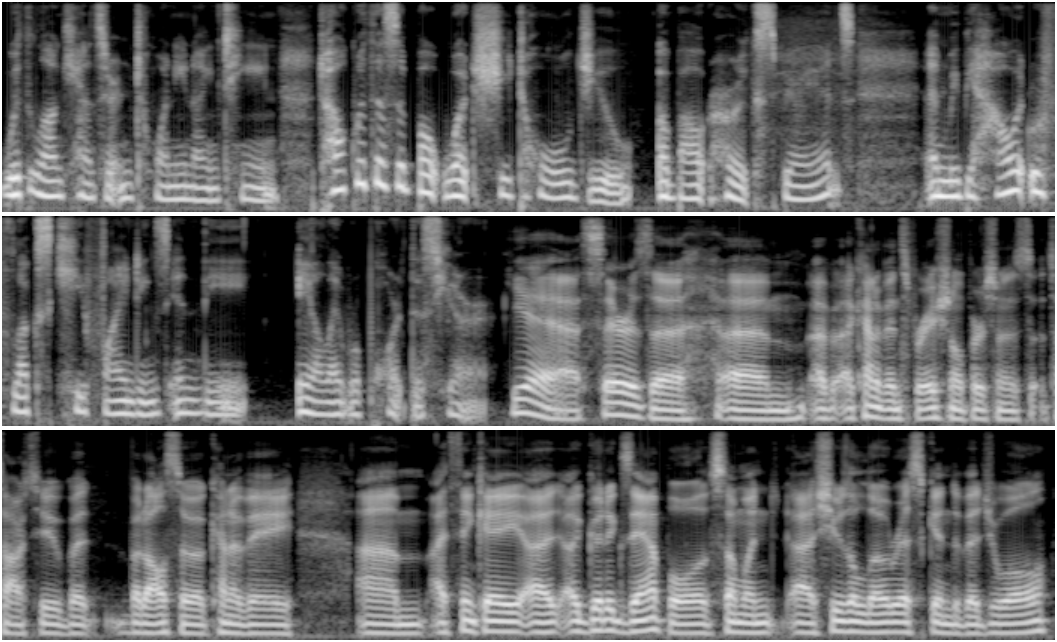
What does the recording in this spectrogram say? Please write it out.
with lung cancer in 2019. Talk with us about what she told you about her experience and maybe how it reflects key findings in the ALA report this year. Yeah, Sarah's a, um, a, a kind of inspirational person to talk to, but but also a kind of a, um, I think a, a, a good example of someone. Uh, she was a low risk individual,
